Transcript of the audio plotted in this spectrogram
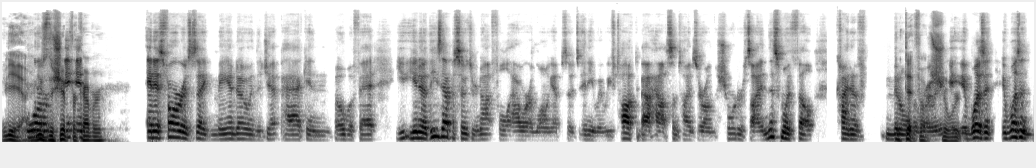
Yeah. Or- Use the ship for and- cover. and as far as like Mando and the jetpack and Boba Fett, you you know these episodes are not full hour long episodes anyway. We've talked about how sometimes they're on the shorter side, and this one felt kind of middle did of the road. It- short. It, it wasn't it wasn't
